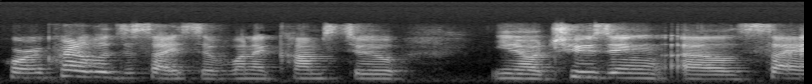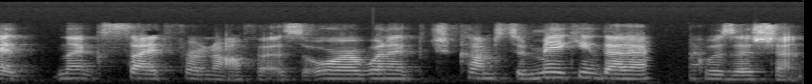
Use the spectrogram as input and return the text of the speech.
who are incredibly decisive when it comes to you know choosing a site next site for an office or when it comes to making that acquisition.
